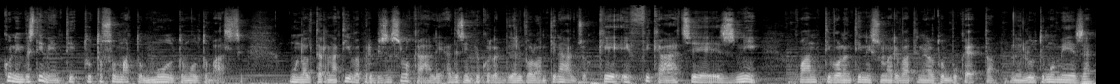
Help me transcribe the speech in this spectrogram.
con investimenti tutto sommato molto molto bassi. Un'alternativa per i business locali, ad esempio quella del volantinaggio, che è efficace SNI. Quanti volantini sono arrivati nella tua buchetta nell'ultimo mese?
